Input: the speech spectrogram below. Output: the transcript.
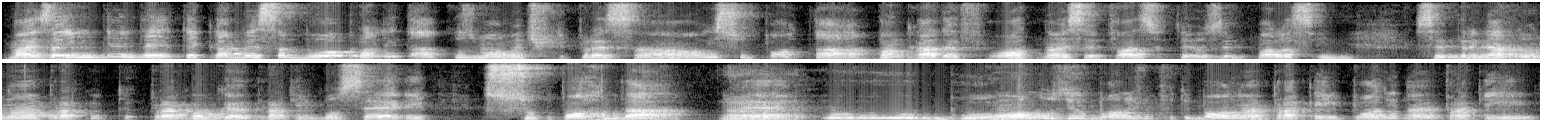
Mas é entender, ter cabeça boa para lidar com os momentos de pressão e suportar. A pancada é forte, não é ser fácil. Eu sempre falo assim: ser treinador não é para qualquer, para quem consegue suportar, né? O, o ônus e o bônus do futebol. Não é para quem pode, não. É para quem,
